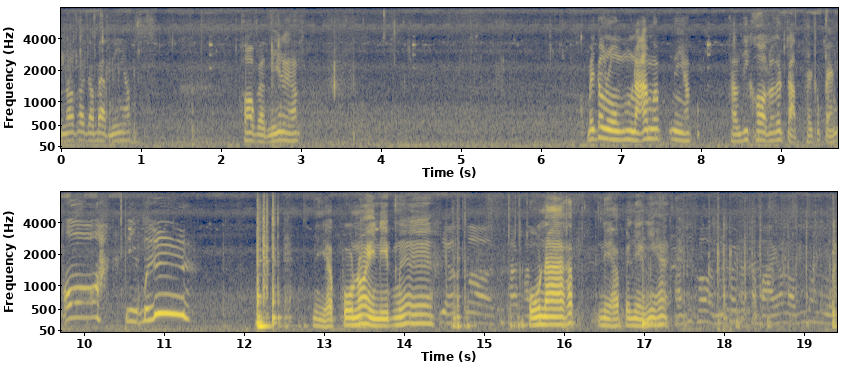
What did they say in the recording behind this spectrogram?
งน็อตก็จะแบบนี้ครับครอบแบบนี้เลยครับ ไม่ต้องลงน้ำครับนี่ครับทำที่ครอบแล้วก็จับใส่กระแป๋งโอ้นี่มือ นี่ครับ ปูน้อยหนีบมือเนี่ยครับก็ถ้าทำปูนาครับนี่ครับเป็นอย่างนี้ฮะทำที่ครอบแบบนี้ก็จะสบายครับเราไม่ต้องลง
